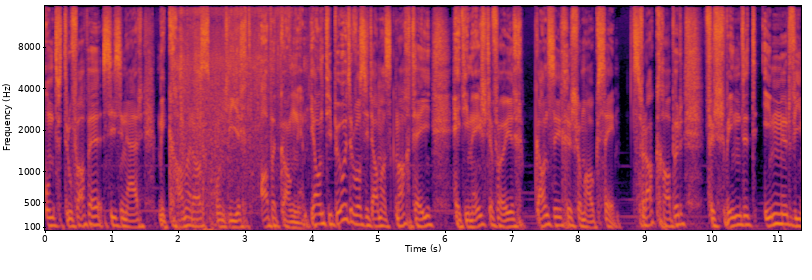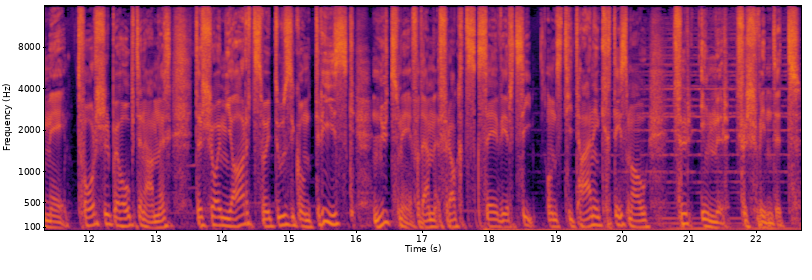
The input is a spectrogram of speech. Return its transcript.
und daraufhin sind sie dann mit Kameras und Licht abgegangen. Ja, und die Bilder, die sie damals gemacht haben, haben die meisten von euch ganz sicher schon mal gesehen. Das Wrack aber verschwindet immer wie mehr. Die Forscher behaupten nämlich, dass schon im Jahr 2030 nichts mehr von diesem Wrack zu sehen wird sein und Titanic diesmal für immer verschwindet.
